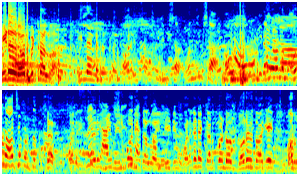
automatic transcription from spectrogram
ಮೀಡಿಯಾರ ಅವ್ರು ಬಿಟ್ರಲ್ವಾ? ಇಲ್ಲ ಇಲ್ಲ ನಿಮಿಷ ಒಂದ್ ನಿಮಿಷ. ಬರ್ತಾರೆ. ನೀವು ಇರ್ಬೋದಿತ್ತಲ್ವಾ ಇಲ್ಲಿ? ನೀವು ಒಳಗಡೆ ಕರ್ಕೊಂಡು ಹೋಗಿ ಗೌರವಿತವಾಗಿ ಅವ್ರು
